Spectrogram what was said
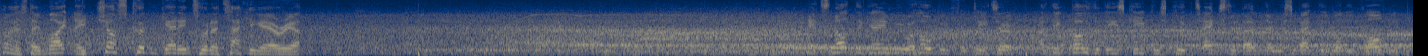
Try as they might, they just couldn't get into an attacking area. It's not the game we were hoping for, Peter. I think both of these keepers could text about their respective uninvolvement.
